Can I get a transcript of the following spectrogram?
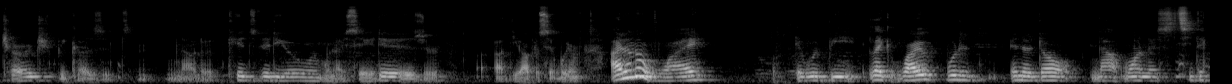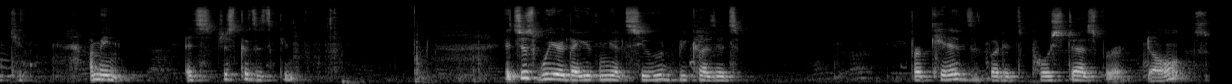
charged because it's not a kid's video and when I say it is or uh, the opposite way. I don't know why it would be, like, why would an adult not want to see the kid? I mean, it's just because it's. It's just weird that you can get sued because it's for kids, but it's posted as for adults.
